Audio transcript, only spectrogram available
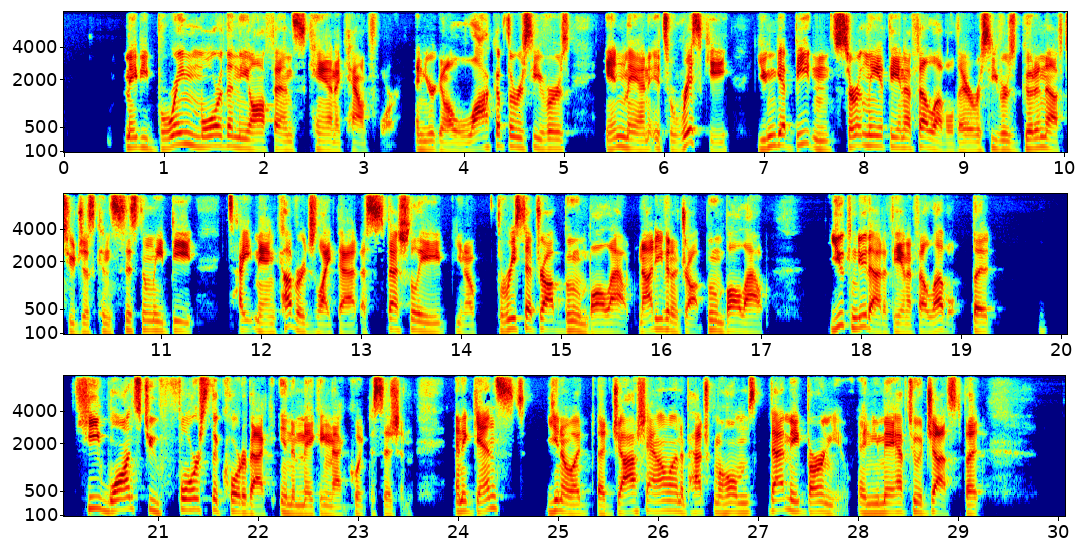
maybe bring more than the offense can account for. And you're going to lock up the receivers in man. It's risky. You can get beaten, certainly at the NFL level. There are receivers good enough to just consistently beat tight man coverage like that, especially, you know, three step drop, boom, ball out, not even a drop, boom, ball out. You can do that at the NFL level, but he wants to force the quarterback into making that quick decision. And against, you know, a, a Josh Allen, a Patrick Mahomes, that may burn you and you may have to adjust. But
